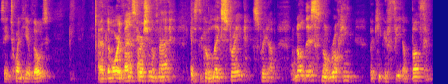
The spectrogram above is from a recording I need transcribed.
say, 20 of those. Uh, the more advanced version of that is to go legs straight, straight up. Not this, not rocking, but keep your feet above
